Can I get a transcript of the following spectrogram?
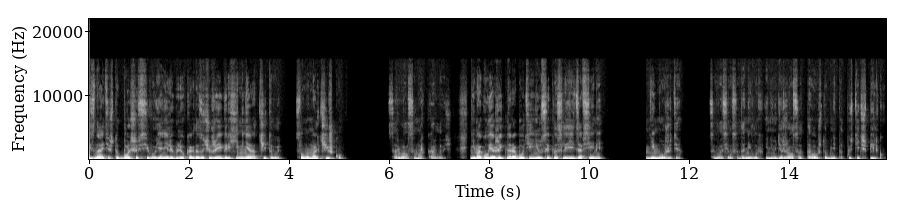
И знайте, что больше всего я не люблю, когда за чужие грехи меня отчитывают, словно мальчишку. Сорвался Марк Карлович. Не могу я жить на работе и неусыпно следить за всеми. Не можете, согласился Данилов и не удержался от того, чтобы не подпустить шпильку.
